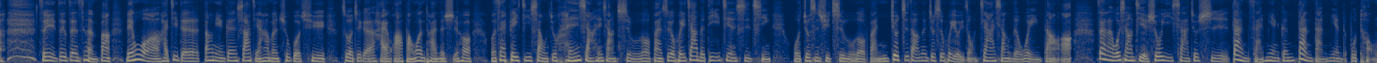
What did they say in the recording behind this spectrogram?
所以这个真的是很棒。连我还记得当年跟沙姐他们出国去做这个海华访问团的时候，我在飞机上我就很想很想吃卤肉饭，所以回家的第一件事情我就是去吃卤肉饭。你就知道那就是会有一种家乡的味道啊。再来，我想解说一下，就是蛋仔面跟担担面的不同。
